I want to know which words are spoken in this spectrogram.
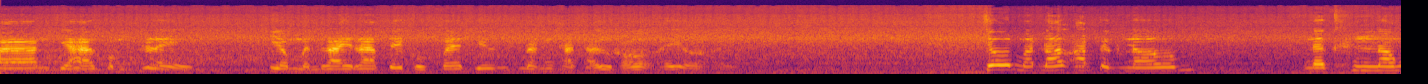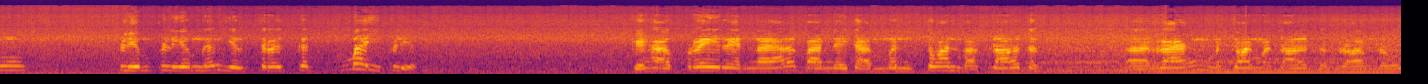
បានជាហៅកំ pl េខ្ញុំមិនរាយរាប់ទេគ្រូពេទ្យយើងដឹងថាត្រូវរកអីអីចូលមកដល់អត់ទឹកនោមនៅក្នុងភ្លាមភ្លាមហ្នឹងយើងត្រូវគិត3ភ្លាមគេហៅ pre renal បានន័យថាមិនទាន់មកដល់ទឹករាំងមិនទាន់មកដល់តម្រងនោះ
